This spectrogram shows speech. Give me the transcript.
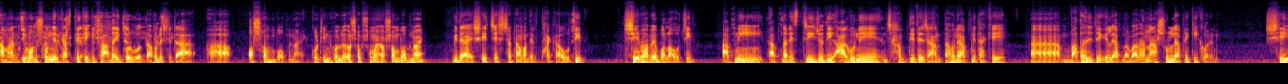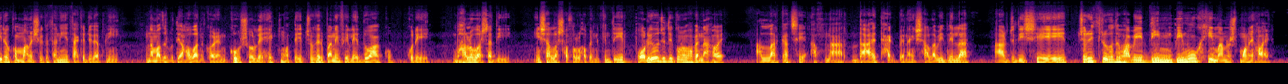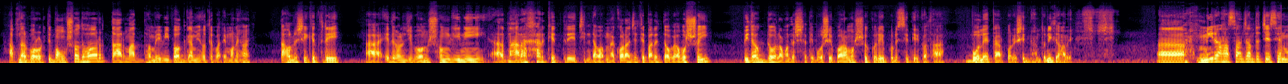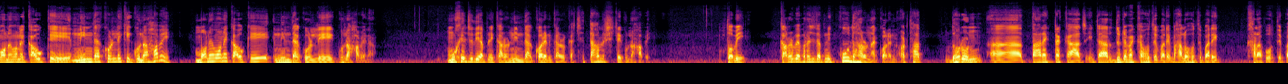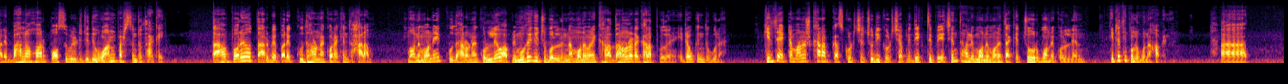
আমার জীবন সঙ্গীর কাছ থেকে কিছু আদায় করব, তাহলে সেটা অসম্ভব নয়। কঠিন হলেও সবসময় অসম্ভব নয়। বিদায়, সেই চেষ্টাটা আমাদের থাকা উচিত। সেভাবে বলা উচিত। আপনি, আপনার স্ত্রী যদি আগুনে ঝাঁপ দিতে যান, তাহলে আপনি তাকে বাধা দিতে গেলে আপনার বাধা না শুনলে আপনি কি করেন? সেই রকম মানসিকতা নিয়ে তাকে যদি আপনি নামাজের প্রতি আহ্বান করেন, কৌশলে, হেকমতে, চোখের পানি ফেলে, দোয়া করে ভালোবাসা দিয়ে ইনশাল্লাহ সফল হবেন। কিন্তু এর পরেও যদি কোনোভাবে না হয় আল্লাহর কাছে আপনার দায় থাকবে না ইনশাল্লাহ বিদিনিল্লাহ আর যদি সে চরিত্রগতভাবে দিন বিমুখী মানুষ মনে হয়, আপনার পরবর্তী বংশধর তার মাধ্যমে বিপদগামী হতে পারে মনে হয়, তাহলে সেক্ষেত্রে এ ধরনের জীবন সঙ্গিনী না রাখার ক্ষেত্রে চিন্তা ভাবনা করা যেতে পারে। তবে অবশ্যই বিদগ্ধ আমাদের সাথে বসে পরামর্শ করে পরিস্থিতির কথা বলে তারপরে সিদ্ধান্ত নিতে হবে। মীরা হাসান জানতে চেয়েছেন, মনে মনে কাউকে নিন্দা করলে কি গুণা হবে? মনে মনে কাউকে নিন্দা করলে গুণা হবে না। মুখে যদি আপনি কারোর নিন্দা করেন কারোর কাছে, তাহলে সেটা গুণা হবে। তবে কারোর ব্যাপারে যদি আপনি কুধারণা করেন, অর্থাৎ ধরুন তার একটা কাজ, এটার দুটো ব্যাখ্যা হতে পারে, ভালো হতে পারে খারাপ হতে পারে। ভালো হওয়ার পসিবিলিটি যদি ওয়ান পার্সেন্টও থাকে, তারপরেও তার ব্যাপারে কুধারণা করা কিন্তু হারাম। মনে মনে কুধারণা করলেও আপনি মুখে কিছু বললেন না, মনে মনে খারাপ ধারণাটা খারাপ করে করলেন এটাও কিন্তু গুণা কিন্তু একটা মানুষ খারাপ কাজ করছে, চুরি করছে, আপনি দেখতে পেয়েছেন, তাহলে মনে মনে তাকে চোর মনে করলেন, এটাতে কোনো গুণা হবে না।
